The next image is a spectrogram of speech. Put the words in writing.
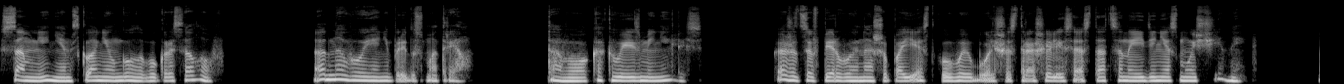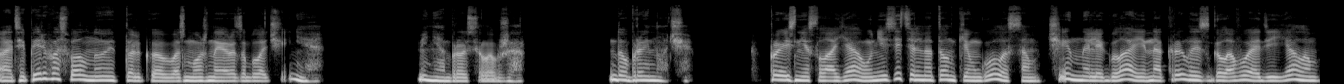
С сомнением склонил голову крысолов. Одного я не предусмотрел. Того, как вы изменились. Кажется, в первую нашу поездку вы больше страшились остаться наедине с мужчиной, а теперь вас волнует только возможное разоблачение. Меня бросило в жар. Доброй ночи. Произнесла я унизительно тонким голосом, чинно легла и накрылась с головой одеялом,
